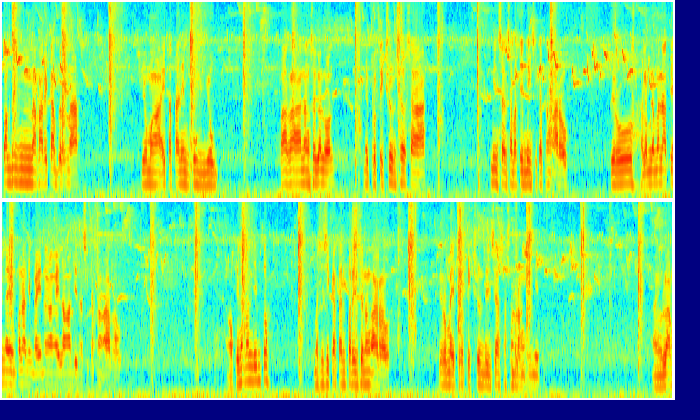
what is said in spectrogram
pag naka-recover na yung mga itatanim kong nyug para nang sa ganon may protection siya sa minsan sa matinding sikat ng araw. Pero alam naman natin na yung pananim ay nangangailangan din ng sikat ng araw. Okay naman din to. Masisikatan pa rin siya ng araw pero may protection din siya sa sobrang init ano lang,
